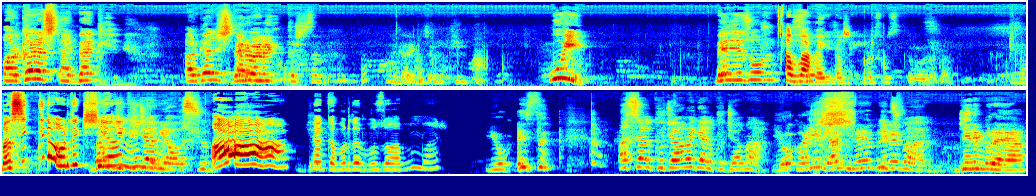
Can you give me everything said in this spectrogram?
Arkadaşlar ben Arkadaşlar Beni öyle güzel. bu iyi. Ben en zor Allahu zor Ekber. basitti de oradaki şey Ben gideceğim ya süt. Aa! Bir dakika burada buzdolabım var. Yok Esen. Asel kucağıma gel kucağıma. Yok hayır ya yap gelin. Lütfen. Gelin buraya.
